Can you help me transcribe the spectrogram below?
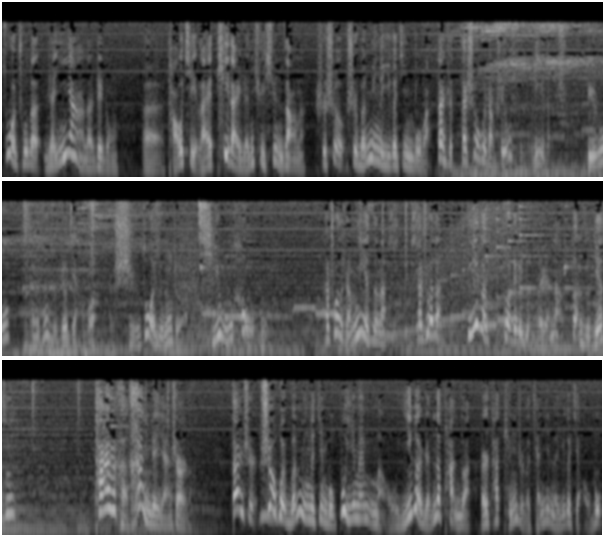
做出的人样的这种。呃，陶器来替代人去殉葬呢，是社是文明的一个进步吧，但是在社会上是有阻力的。比如孔夫子就讲过，始作俑者，其无后乎？他说的什么意思呢？他说的第一个做这个俑的人呢，断子绝孙，他还是很恨这件事儿的。但是社会文明的进步不因为某一个人的判断而他停止了前进的一个脚步，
